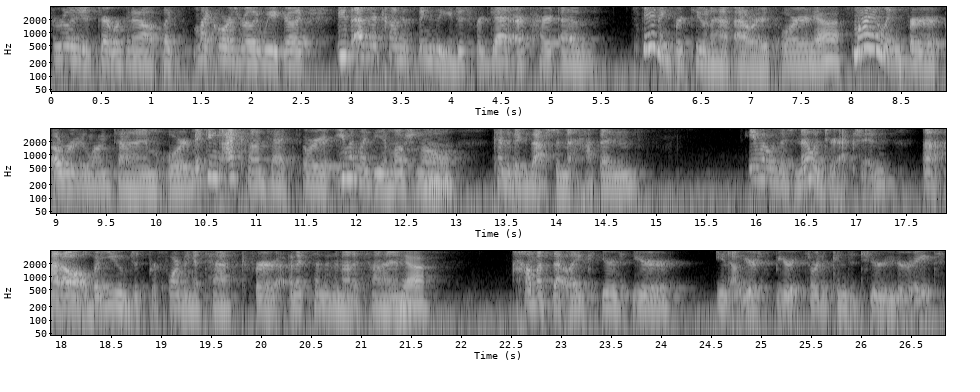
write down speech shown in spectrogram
I really need to start working out. Like my core is really weak, or like these other kind of things that you just forget are part of standing for two and a half hours or Yeah. smiling for a really long time or making eye contact or even like the emotional Yeah. kind of exhaustion that happens even when there's no interaction uh, at all but you just performing a task for an extended amount of time Yeah. how much that like your your you know your spirit sort of can deteriorate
